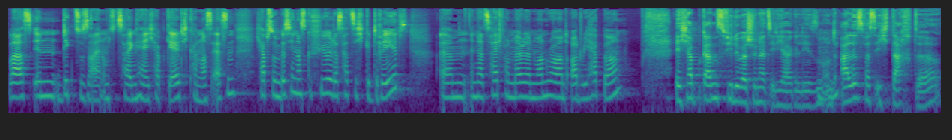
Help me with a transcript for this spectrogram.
war es in, dick zu sein, um zu zeigen, hey, ich habe Geld, ich kann was essen. Ich habe so ein bisschen das Gefühl, das hat sich gedreht ähm, in der Zeit von Marilyn Monroe und Audrey Hepburn. Ich habe ganz viel über Schönheitsideal gelesen mhm. und alles, was ich dachte,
